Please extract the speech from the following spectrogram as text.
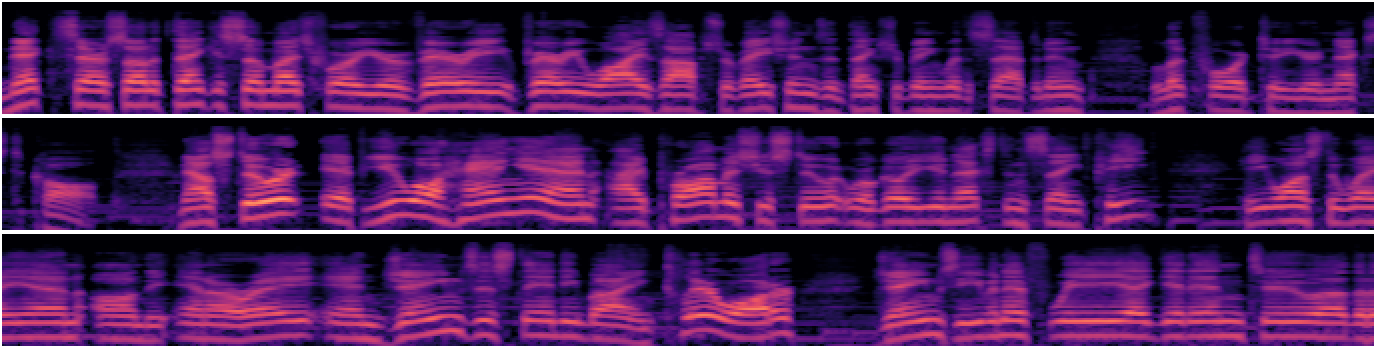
Nick, Sarasota, thank you so much for your very, very wise observations, and thanks for being with us this afternoon. Look forward to your next call. Now, Stuart, if you will hang in, I promise you, Stuart, we'll go to you next in St. Pete. He wants to weigh in on the NRA, and James is standing by in Clearwater. James, even if we uh, get into uh, the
